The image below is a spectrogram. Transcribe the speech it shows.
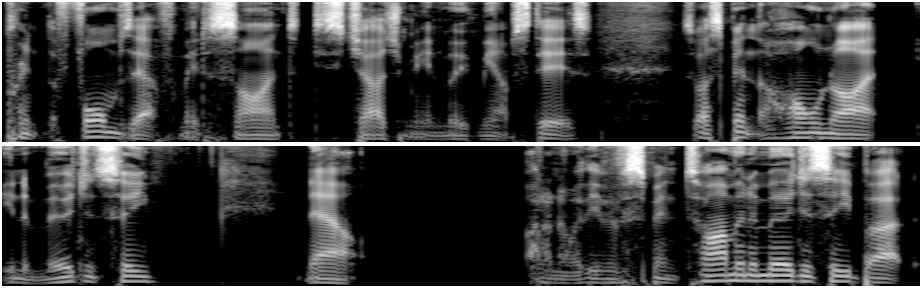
print the forms out for me to sign to discharge me and move me upstairs. So I spent the whole night in emergency. Now, I don't know whether you've ever spent time in emergency, but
